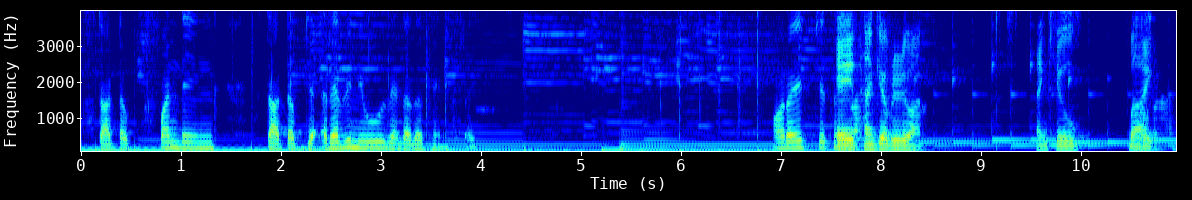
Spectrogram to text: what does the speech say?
startup funding startup revenues and other things right all right chetan hey bye. thank you everyone thank you bye, bye.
